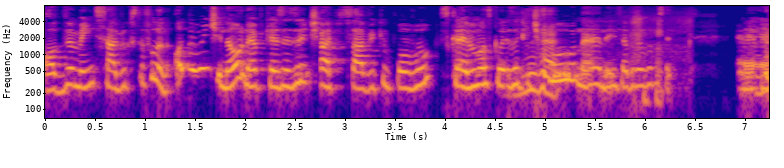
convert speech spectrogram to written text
obviamente, sabe o que você tá falando. Obviamente não, né? Porque às vezes a gente sabe que o povo escreve umas coisas que, tipo, né, nem sabe o que tá acontecendo. É...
